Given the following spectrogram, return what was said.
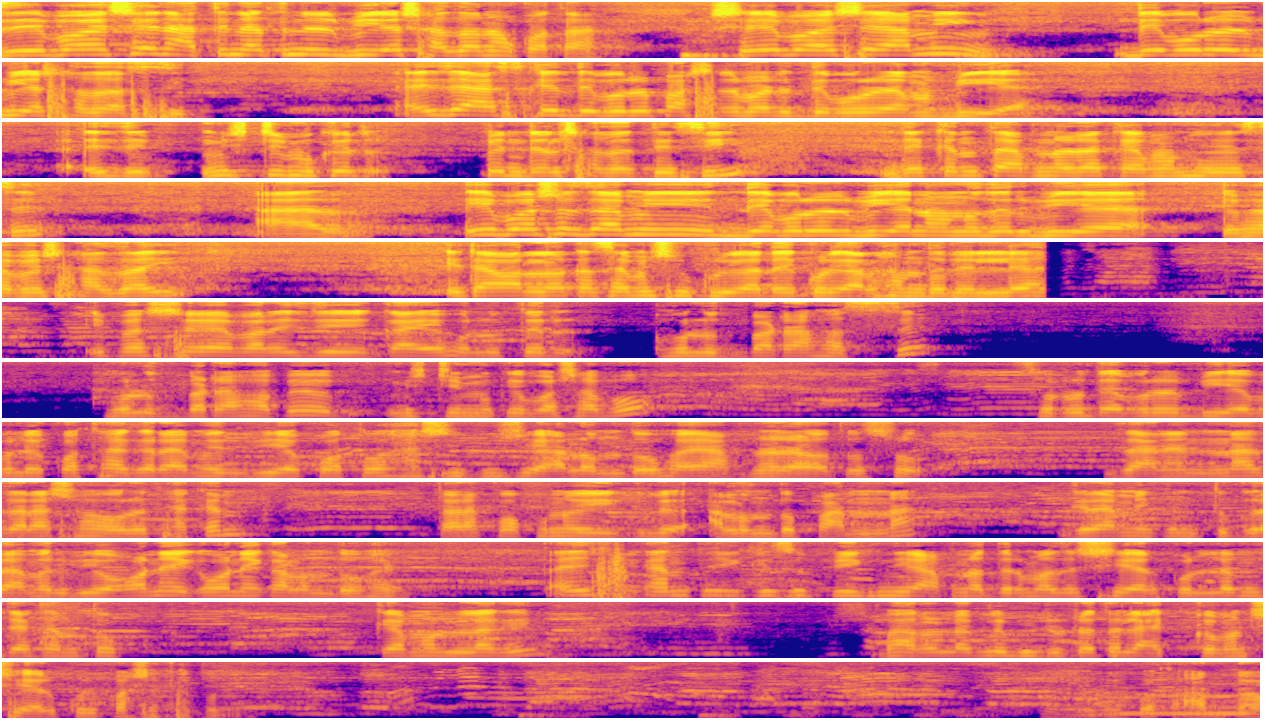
যে বয়সে নাতি নাতনির বিয়ে সাজানো কথা, সে বয়সে আমি দেবরের বিয়ে সাজাচ্ছি। এই যে আজকে দেবরের পাশের বাড়ির দেবরের আমার বিয়ে। এই যে মিষ্টি মুখের প্যান্ডেল সাজাতেছি। দেখেন তো আপনারা কেমন হয়েছে। আর এই বয়সে যে আমি দেবরের বিয়ে, ননদের বিয়ে এভাবে সাজাই এটা আল্লাহর কাছে আমি শুক্রিয়া আদায় করি, আলহামদুলিল্লাহ। এই পাশে আবার এই যে গায়ে হলুদের, হলুদ বাটা হচ্ছে। হলুদ বাটা হবে মিষ্টি মুখে বসাবো। ছোট দেবরের বিয়ে বলে কথা গ্রামের বিয়ে কত হাসি খুশি আনন্দ হয়। আপনারা অথচ জানেন না যারা শহরে থাকেন তারা কখনো এইগুলো আনন্দ পান না। গ্রামে কিন্তু গ্রামের বিয়ে অনেক অনেক আনন্দ হয়। তাই সেখান থেকে কিছু পিকনিক আপনাদের মাঝে শেয়ার করলাম। দেখেন তো কেমন লাগে। ভালো লাগলে ভিডিওটাতে লাইক কমেন্ট শেয়ার করে পাশে থাকুন। কথা আড্ডা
